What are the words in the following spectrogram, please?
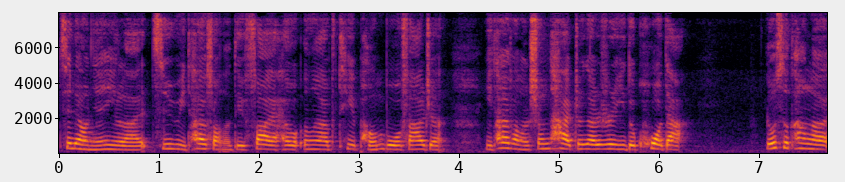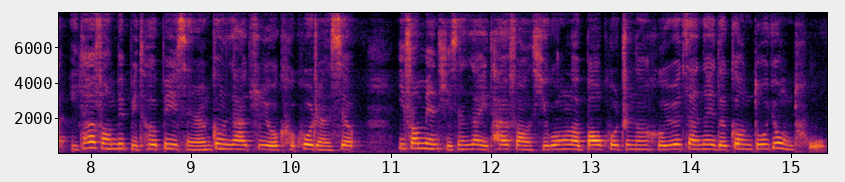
近两年以来，基于以太坊的 DeFi 还有 NFT 蓬勃发展，以太坊的生态正在日益的扩大。由此看来，以太坊比比特币显然更加具有可扩展性。一方面体现在以太坊提供了包括智能合约在内的更多用途。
